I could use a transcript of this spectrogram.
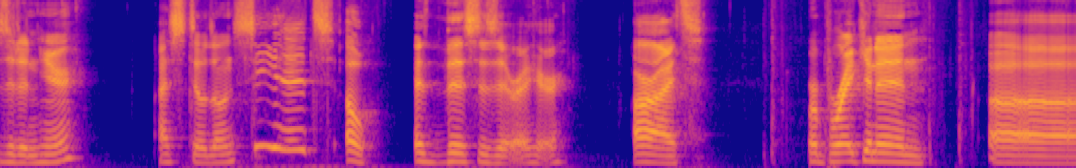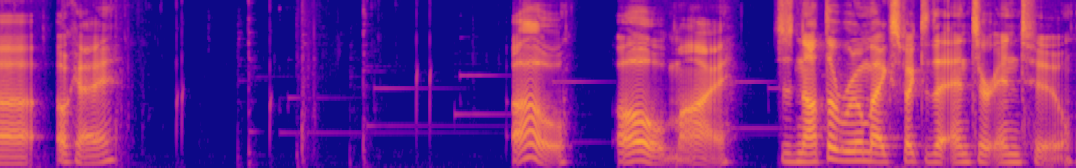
Is it in here? I still don't see it. Oh, this is it right here. All right. We're breaking in. Uh, okay. Oh. Oh my. This is not the room I expected to enter into.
